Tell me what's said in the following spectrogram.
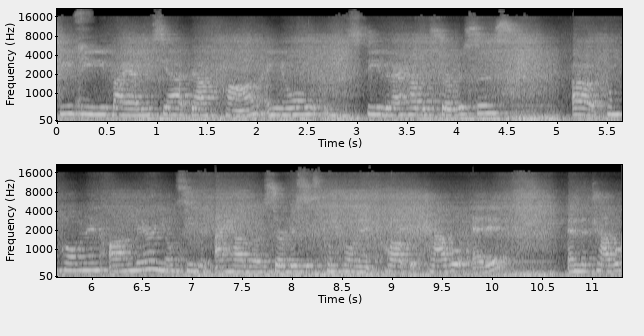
tvbyalicia.com and you'll see that I have a services uh, component on there and you'll see that I have a services component called the travel edit and the travel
